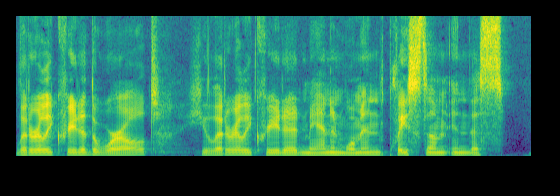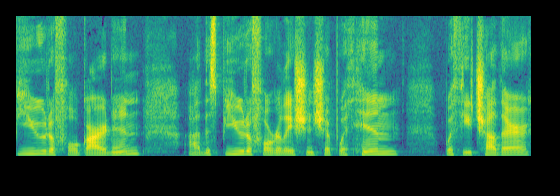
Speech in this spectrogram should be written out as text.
literally created the world, he literally created man and woman, placed them in this beautiful garden, uh, this beautiful relationship with Him, with each other.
